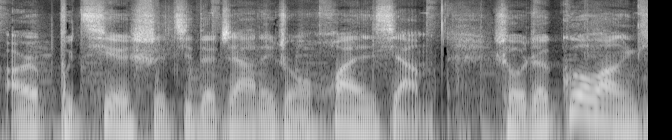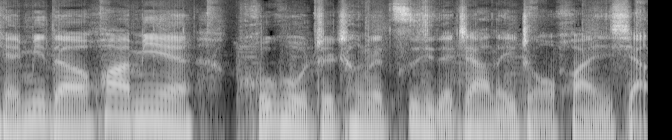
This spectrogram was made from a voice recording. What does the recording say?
而不切实际的这样的一种幻想，守着过往甜蜜的画面，苦苦支撑着自己的这样的一种幻想，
